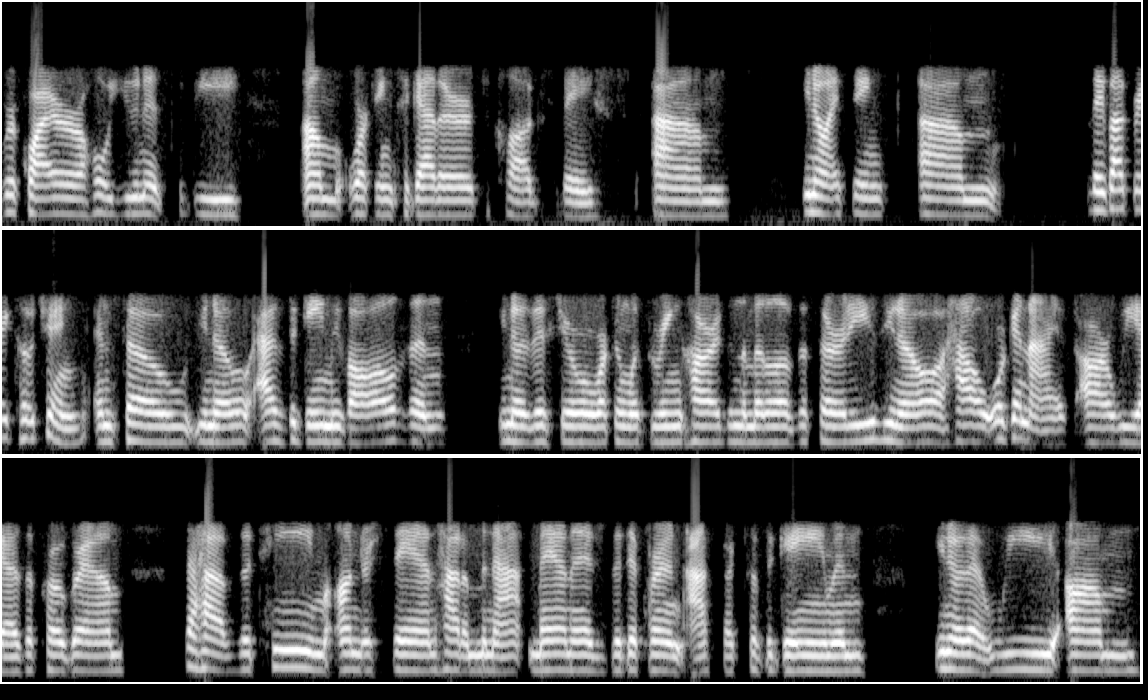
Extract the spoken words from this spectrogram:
require a whole unit to be um, working together to clog space. Um, you know, I think um, they've got great coaching. And so, you know, as the game evolves and, you know, this year we're working with green cards in the middle of the 30s, you know, how organized are we as a program to have the team understand how to man- manage the different aspects of the game and, you know, that we, um,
